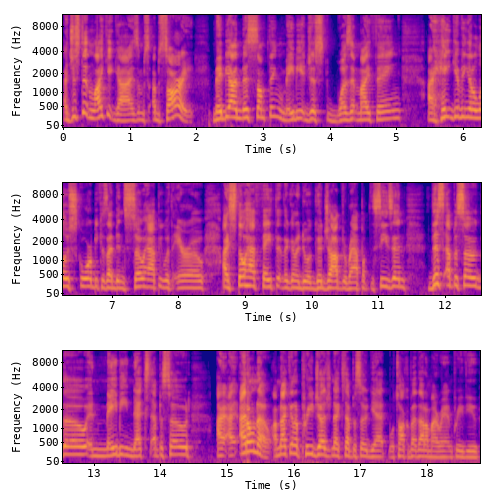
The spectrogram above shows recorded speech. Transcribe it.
I just didn't like it, guys. I'm, I'm sorry. Maybe I missed something. Maybe it just wasn't my thing. I hate giving it a low score because I've been so happy with Arrow. I still have faith that they're going to do a good job to wrap up the season. This episode, though, and maybe next episode, I, I, I don't know. I'm not going to prejudge next episode yet. We'll talk about that on my rant preview.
